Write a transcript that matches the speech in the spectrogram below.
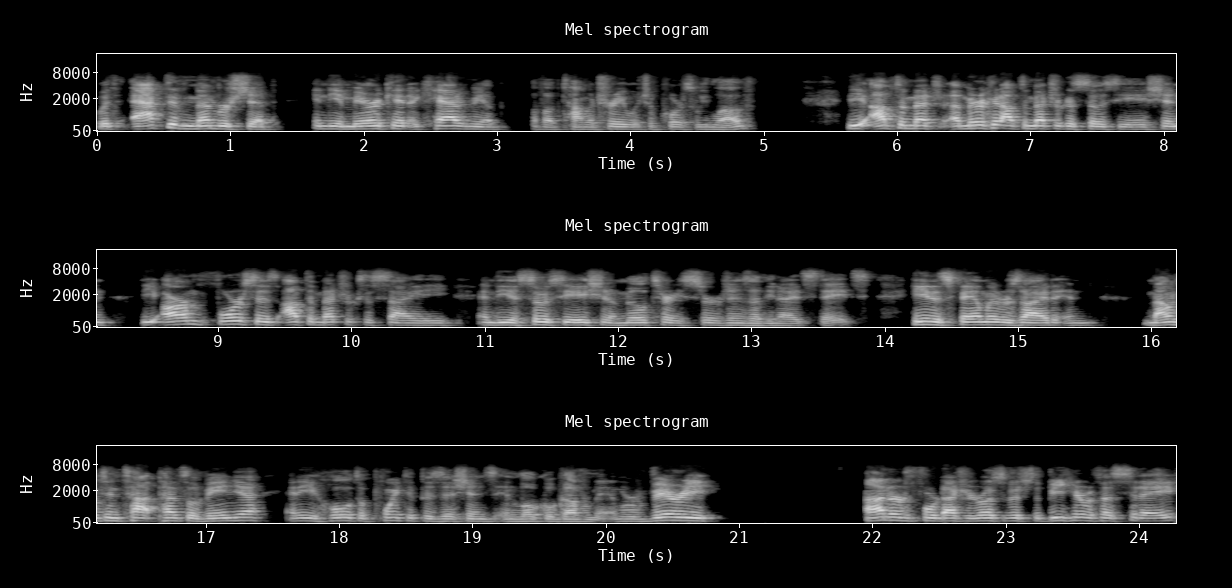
with active membership in the American Academy of, of Optometry, which of course we love the American Optometric Association, the Armed Forces Optometric Society, and the Association of Military Surgeons of the United States. He and his family reside in Mountaintop, Pennsylvania, and he holds appointed positions in local government. And we're very honored for Dr. Urosevich to be here with us today.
